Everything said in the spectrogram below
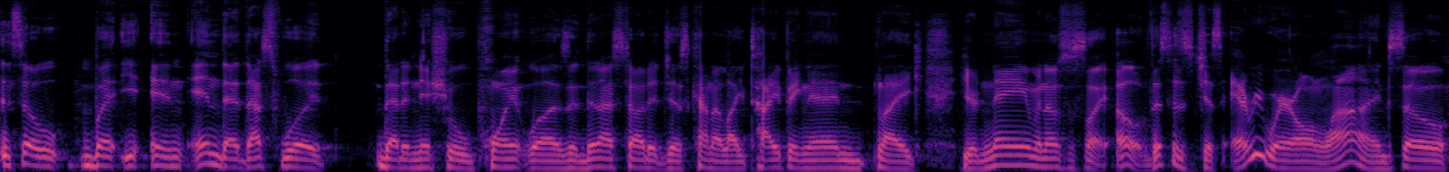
And so, but in in that, that's what that initial point was and then i started just kind of like typing in like your name and i was just like oh this is just everywhere online so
